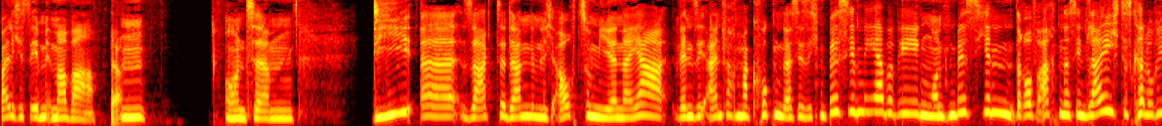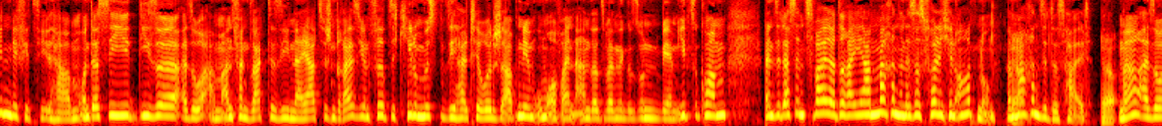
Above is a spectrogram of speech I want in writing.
Weil ich es eben immer war. Ja. Und ähm, die äh, sagte dann nämlich auch zu mir, naja, wenn sie einfach mal gucken, dass sie sich ein bisschen mehr bewegen und ein bisschen darauf achten, dass sie ein leichtes Kaloriendefizit haben und dass sie diese, also am Anfang sagte sie, naja, zwischen 30 und 40 Kilo müssten sie halt theoretisch abnehmen, um auf einen ansatzweise gesunden BMI zu kommen. Wenn sie das in zwei oder drei Jahren machen, dann ist das völlig in Ordnung. Dann Ja. machen sie das halt. Ja. Ne? Also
